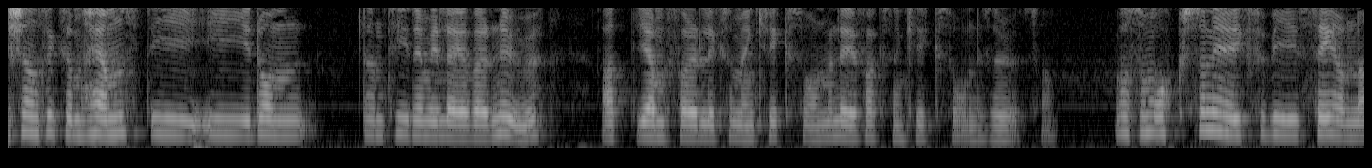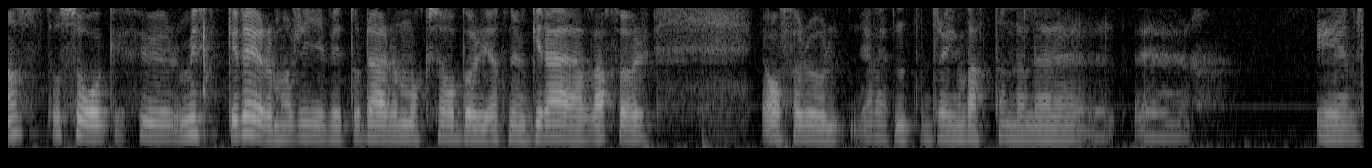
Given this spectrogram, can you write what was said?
känns liksom hemskt i, i de, den tiden vi lever nu. att jämföra liksom med en krigszon, men det är ju faktiskt en krigszon det ser ut som. Vad som också när jag gick förbi senast och såg hur mycket det är de har rivit och där de också har börjat nu gräva för, ja för att, jag vet inte, dra in vatten eller eh, el.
